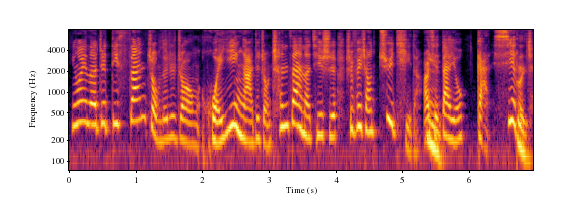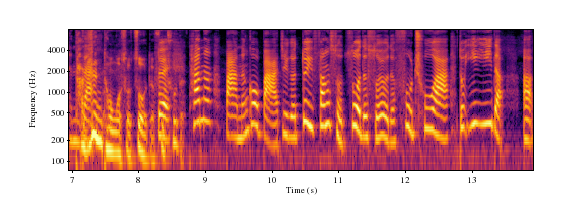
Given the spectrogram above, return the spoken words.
因为呢，这第三种的这种回应啊，这种称赞呢，其实是非常具体的，而且带有感谢的对称赞。他认同我所做的、付出的，他呢，把能够把这个对方所做的所有的付出啊，都一一的啊。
